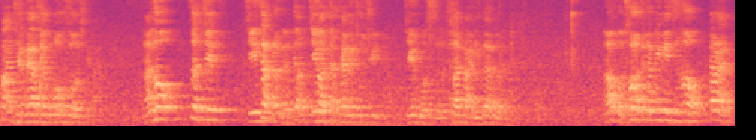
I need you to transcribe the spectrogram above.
完全要先封锁起来，然后这些结账的人要结完账才能出去，结果死了三百零二个人。然后我说了这个秘密之后，当然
